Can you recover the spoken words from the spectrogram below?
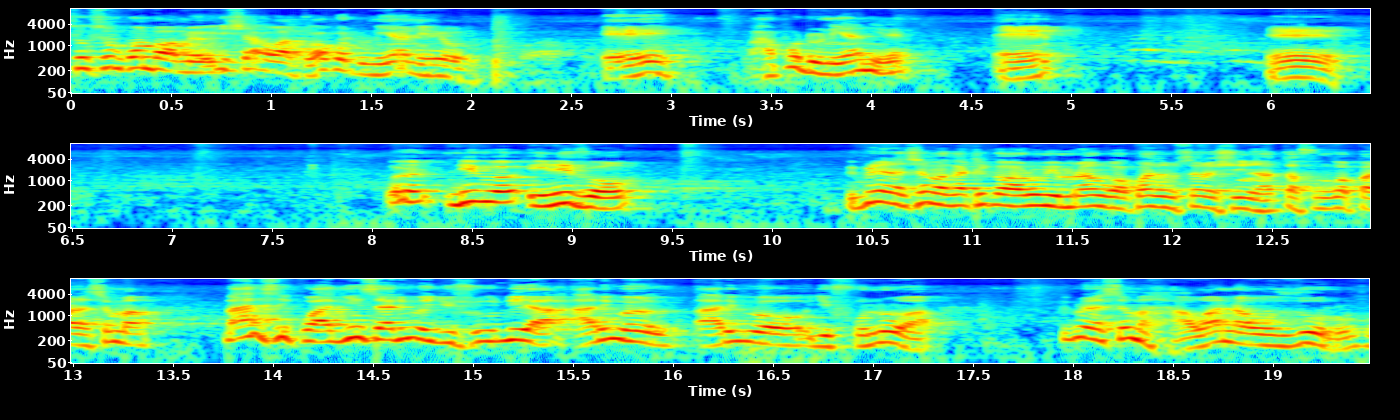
sio kusema kwamba wameisha watu wako duniani leo. Eh, hapo duniani leo. Eh. Eh. Kwa ndivyo ilivyo Biblia inasema katika Warumi mlango wa kwanza mstari wa 20 hata fungua pale anasema basi kwa jinsi alivyojishuhudia alivyo alivyojifunua Biblia inasema hawana udhuru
